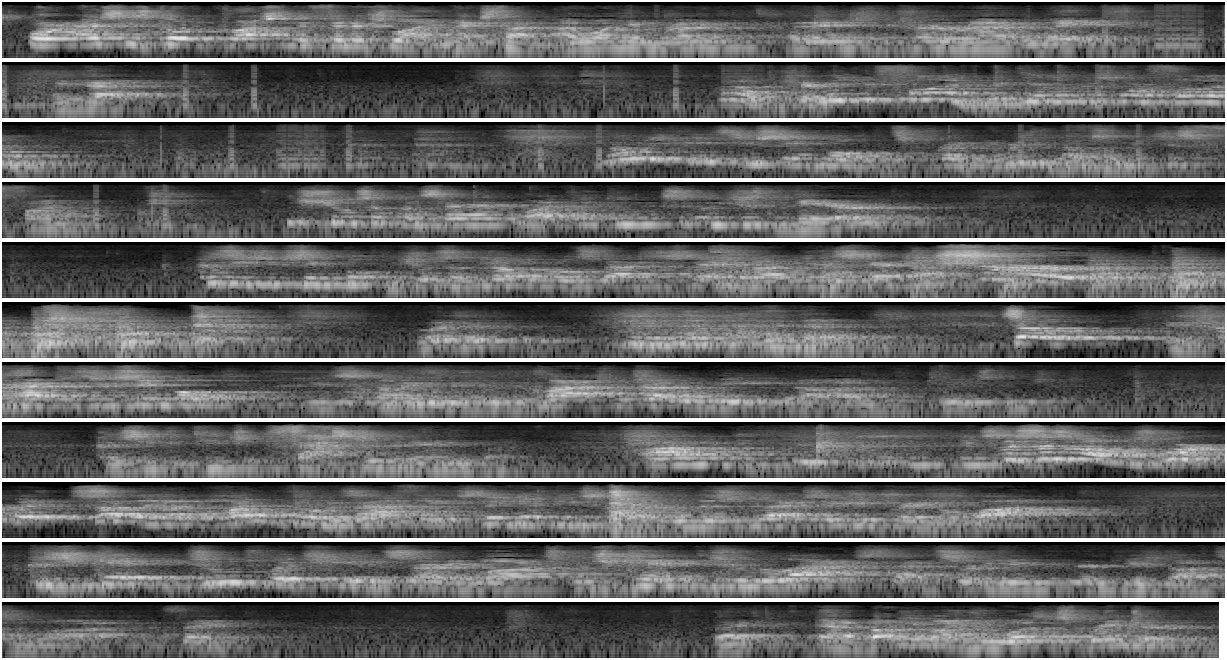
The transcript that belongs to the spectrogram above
Or as he's going crossing the finish line next time, I want him running and then just turn around and wave like that. I don't care. Make it fun. Make the Olympics more fun. Nobody hates Usain Bolt. It's great. Everybody loves him. He's just fun. He shows up on Saturday Night Live like two weeks ago. He's just there. Because he's Usain Bolt. He shows up, you know, the world's fastest man. Can I be in a sketch? Sure! Who is it? so, perhaps it's Usain Bolt. He's coming to the class, which I would be, you know, I would please teach it. Because he can teach it faster than anybody. Um, so this doesn't always work, but something like high performance athletes, they get these kind of this relaxation training a lot. Because you can't be too twitchy in the starting blocks, but you can't be too relaxed. That's sort of your, your Yerkes-Dodson law kind of thing. Right? And a buddy of mine who was a sprinter,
